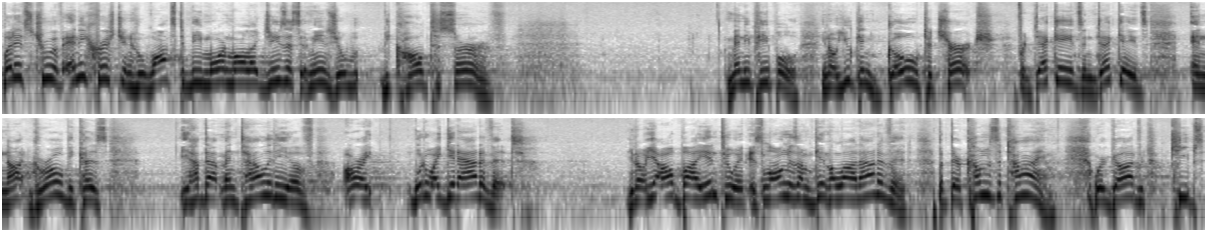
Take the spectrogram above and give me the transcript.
but it's true of any Christian who wants to be more and more like Jesus. It means you'll be called to serve. Many people, you know, you can go to church for decades and decades and not grow because you have that mentality of, all right, what do I get out of it? You know, yeah, I'll buy into it as long as I'm getting a lot out of it. But there comes a time where God keeps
